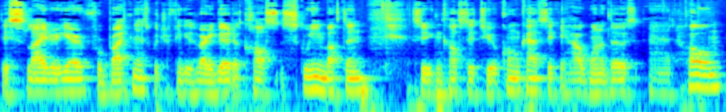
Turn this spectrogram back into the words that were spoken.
this slider here for brightness, which I think is very good. A cast screen button, so you can cast it to your Chromecast if you have one of those at home.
